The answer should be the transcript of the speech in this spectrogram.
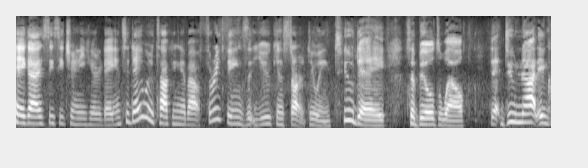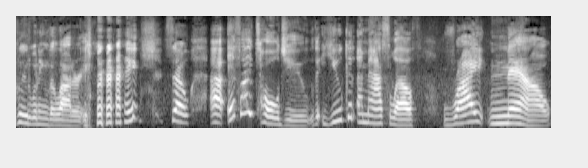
Hey guys, CC Training here today, and today we're talking about three things that you can start doing today to build wealth that do not include winning the lottery, right? So, uh, if I told you that you could amass wealth right now,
